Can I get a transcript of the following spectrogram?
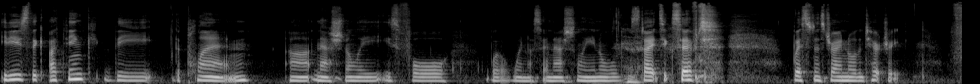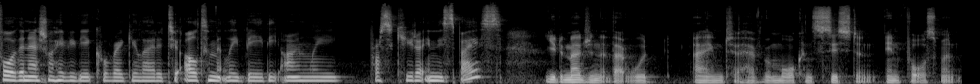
it is the. I think the the plan uh, nationally is for well, when I say nationally, in all states except Western Australia, Northern Territory, for the National Heavy Vehicle Regulator to ultimately be the only prosecutor in this space. You'd imagine that that would aim to have a more consistent enforcement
